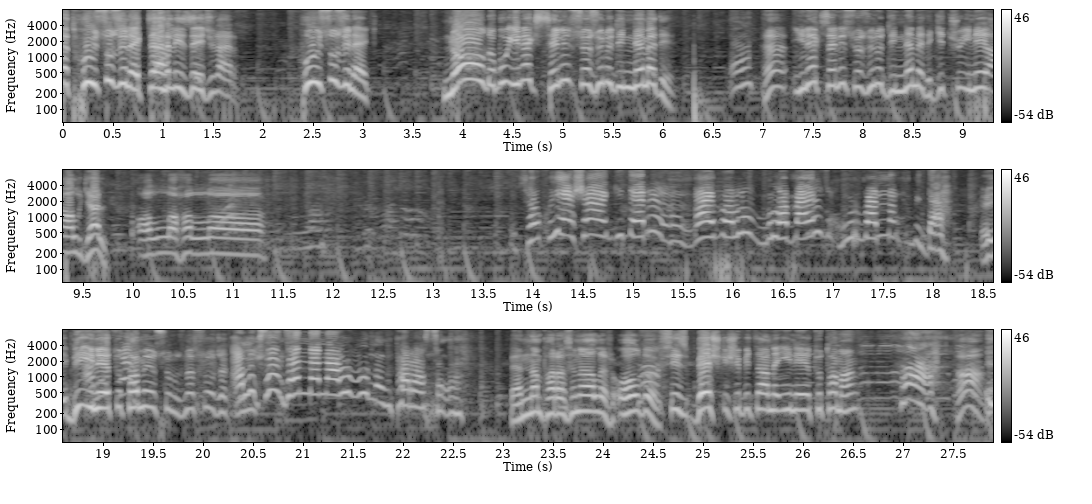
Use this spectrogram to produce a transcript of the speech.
Evet huysuz inek değerli izleyiciler. Huysuz inek. Ne oldu bu inek senin sözünü dinlemedi. He? He? İnek senin sözünü dinlemedi. Git şu ineği al gel. Allah Allah. Çok yaşa giderim, kaybolup bulamayız kurbanlık bir daha. E, bir ineği tutamıyorsunuz. Nasıl olacak? bu? Alırsan senden al bunun parasını. Benden parasını alır. Oldu. Siz beş kişi bir tane ineği tutamam. Ha. Ha.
